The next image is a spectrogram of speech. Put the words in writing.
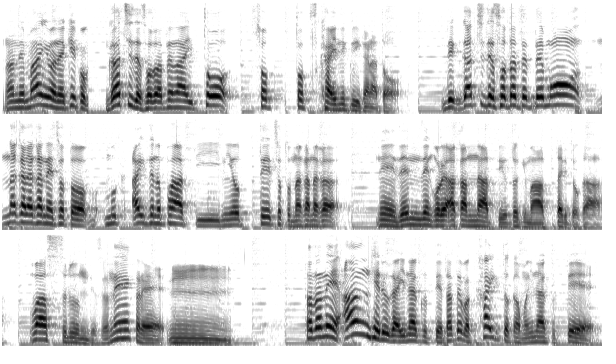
なんで前はね結構ガチで育てないとちょっと使いにくいかなと。でガチで育ててもなかなかねちょっと相手のパーティーによってちょっとなかなかね全然これあかんなっていう時もあったりとかはするんですよねこれ。うん。ただねアンヘルがいなくて例えばカイとかもいなくて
